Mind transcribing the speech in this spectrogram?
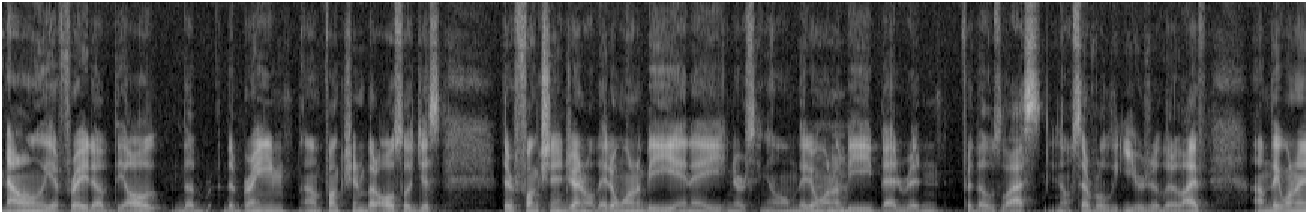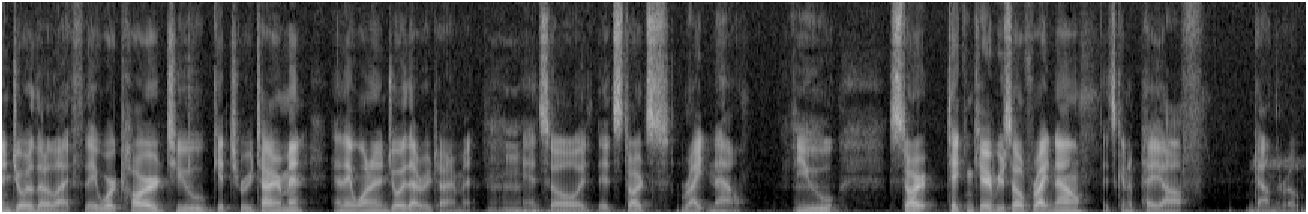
not only afraid of the all the the brain um, function, but also just their function in general. They don't want to be in a nursing home. They don't want to be bedridden for those last you know several years of their life. Um, they want to enjoy their life. They worked hard to get to retirement, and they want to enjoy that retirement. And so it, it starts right now. If you start taking care of yourself right now, it's going to pay off down the road.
